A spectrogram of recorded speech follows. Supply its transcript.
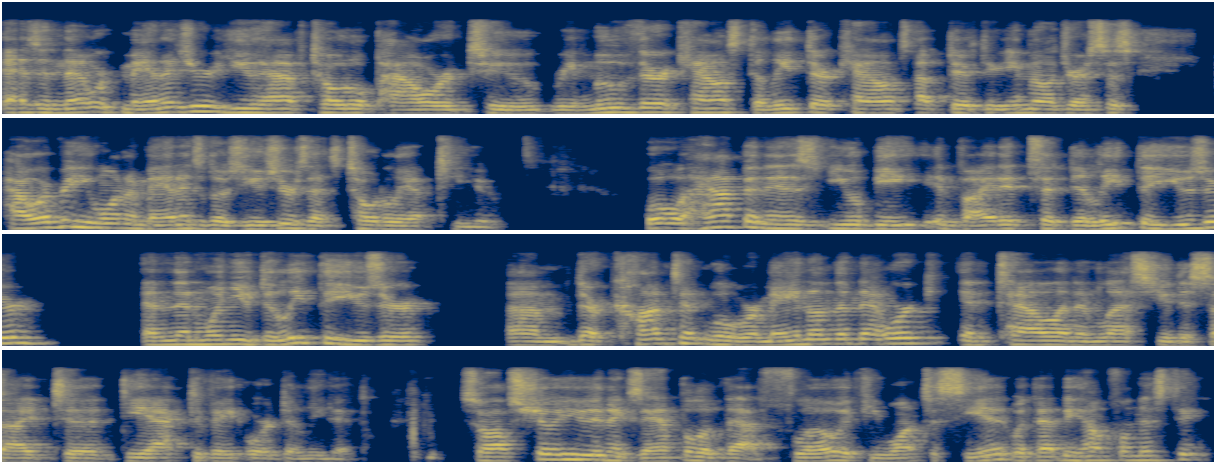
as a network manager, you have total power to remove their accounts, delete their accounts, update their email addresses. However you want to manage those users, that's totally up to you. What will happen is you'll be invited to delete the user. And then when you delete the user, um, their content will remain on the network until and unless you decide to deactivate or delete it. So I'll show you an example of that flow if you want to see it. Would that be helpful, Misty?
